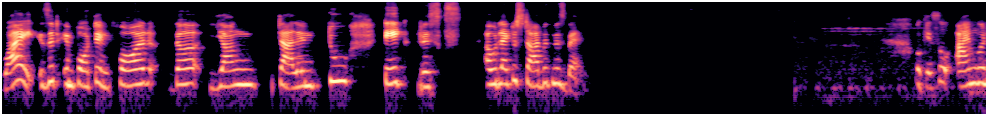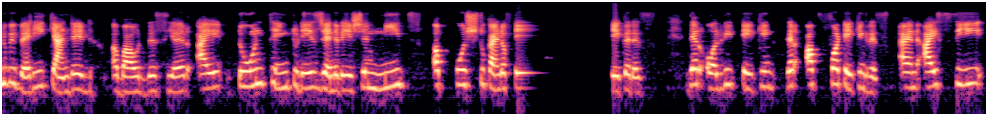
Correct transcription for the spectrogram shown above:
why is it important for the young talent to take risks? I would like to start with Ms. Behl. Okay, so I'm going to be very candid about this here. I don't think today's generation needs a push to kind of take, take a risk. They're already taking, they're up for taking risks. And I see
